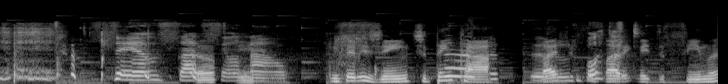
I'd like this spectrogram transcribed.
Sensacional. Inteligente, tem carro, vai se formar em medicina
